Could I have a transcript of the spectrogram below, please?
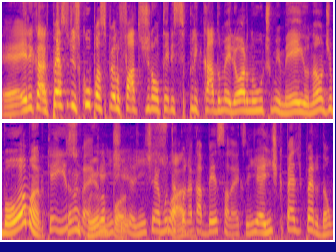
É, ele, cara, peço desculpas pelo fato de não ter explicado melhor no último e-mail. Não, de boa, mano. Que isso, velho. A gente, a gente é muita Suave. coisa na cabeça, Alex. A gente, a gente que pede perdão.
